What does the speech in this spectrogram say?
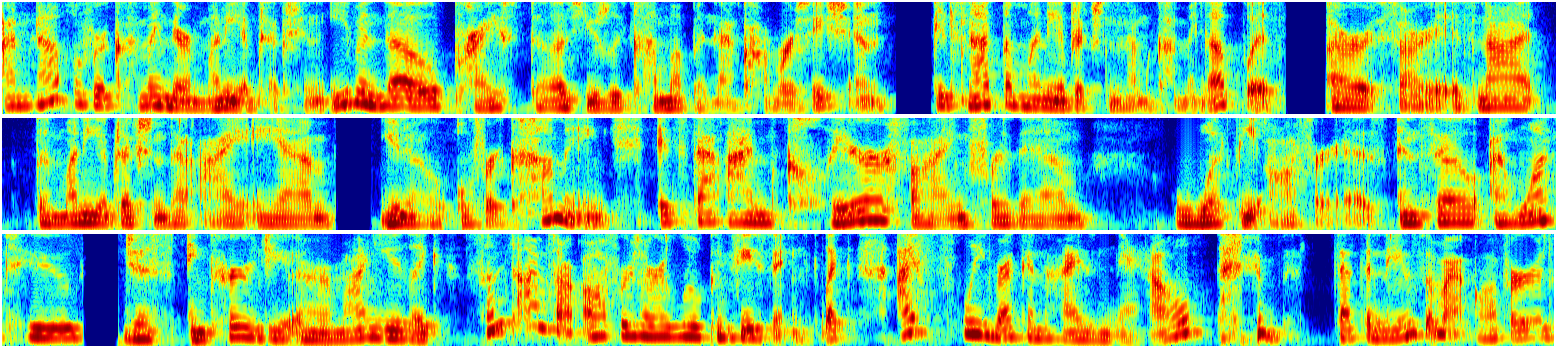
I'm not overcoming their money objection, even though price does usually come up in that conversation. It's not the money objection that I'm coming up with, or sorry, it's not the money objection that I am, you know, overcoming. It's that I'm clarifying for them what the offer is. And so I want to just encourage you and remind you like sometimes our offers are a little confusing. Like I fully recognize now that the names of my offers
